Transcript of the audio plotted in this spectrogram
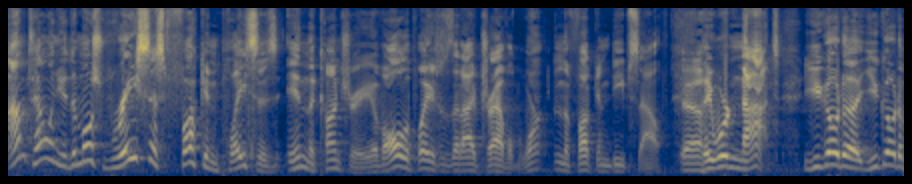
I'm telling you, the most racist fucking places in the country of all the places that I've traveled weren't in the fucking deep south. Yeah. They were not. You go to you go to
